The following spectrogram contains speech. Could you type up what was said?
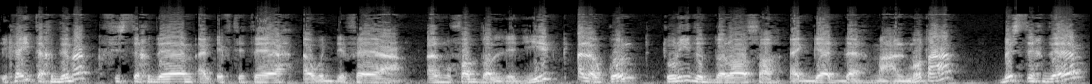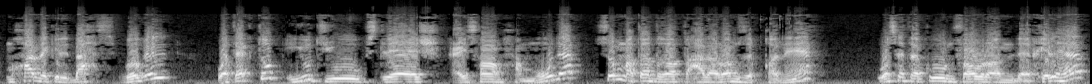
لكي تخدمك في استخدام الافتتاح أو الدفاع المفضل لديك لو كنت تريد الدراسة الجادة مع المتعة باستخدام محرك البحث جوجل وتكتب يوتيوب سلاش عصام حمودة ثم تضغط على رمز القناة وستكون فورا داخلها.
